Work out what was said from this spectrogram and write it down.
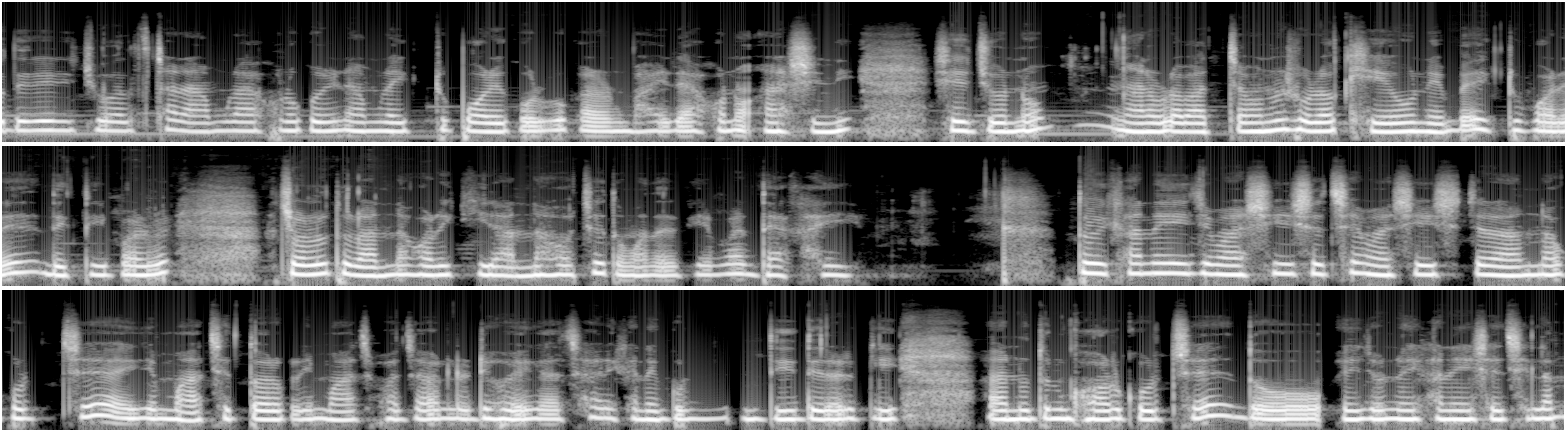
ওদের এই রিচুয়ালসটা আর আমরা এখনও করি না, আমরা একটু পরে করব, কারণ ভাইরা এখনও আসেনি। সেই জন্য আর ওরা বাচ্চা মানুষ, ওরা খেয়েও নেবে একটু পরে, দেখতেই পারবে। চলো তো রান্নাঘরে কি রান্না হচ্ছে তোমাদেরকে এবার দেখাই। তো এখানে এই যে মাসি এসেছে মাসি এসেছে রান্না করছে এই যে মাছের তরকারি মাছ ভাজা অলরেডি হয়ে গেছে আর এখানে দিদিদের আর কি নতুন ঘর করছে তো এই জন্য এখানে এসেছিলাম।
